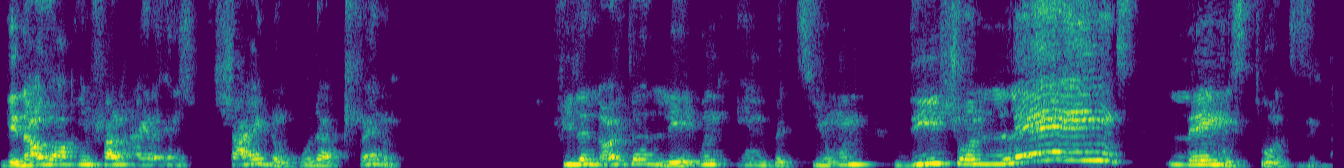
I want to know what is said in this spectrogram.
Genauso auch im Fall einer Entscheidung oder Trennung. Viele Leute leben in Beziehungen, die schon längst, längst tot sind.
